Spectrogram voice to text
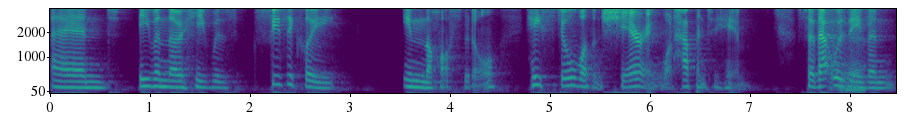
And even though he was physically in the hospital, he still wasn't sharing what happened to him. So that was even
